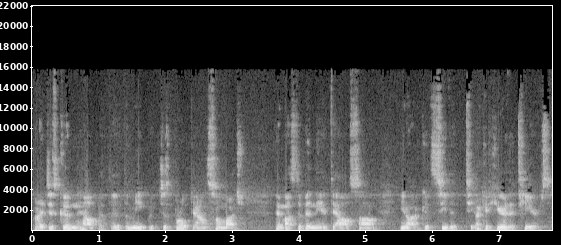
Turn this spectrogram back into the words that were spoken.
but I just couldn't help it. The the meat just broke down so much. It must have been the Adele song. You know, I could see the I could hear the tears.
